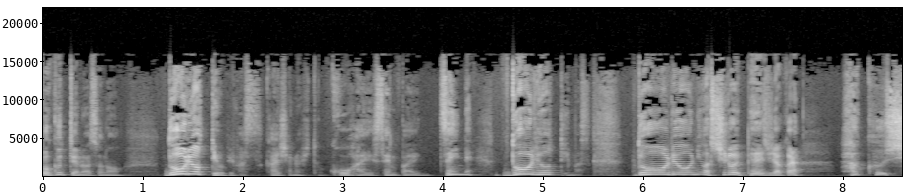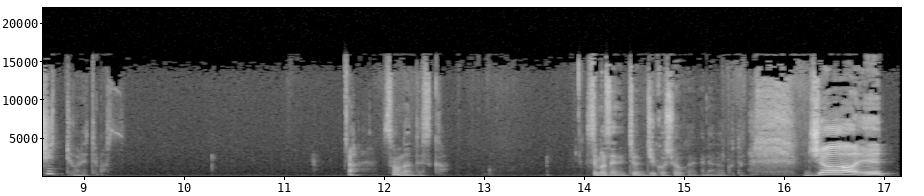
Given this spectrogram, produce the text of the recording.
僕っていうのはその同僚って呼びます。会社の人。後輩先輩。全員ね。同僚って言います。同僚には白いページだから白紙って言われてます。あそうなんですか。すいませんね。ちょっと自己紹介が長くて。じゃあえっと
